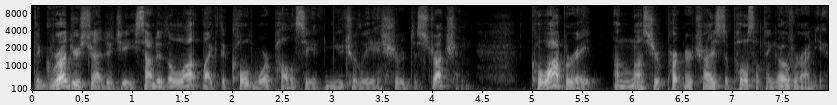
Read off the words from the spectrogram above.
The grudger strategy sounded a lot like the Cold War policy of mutually assured destruction. Cooperate unless your partner tries to pull something over on you,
